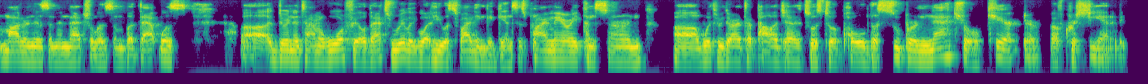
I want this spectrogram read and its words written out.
modernism and naturalism, but that was uh, during the time of Warfield, that's really what he was fighting against. His primary concern uh, with regard to apologetics was to uphold the supernatural character of Christianity.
